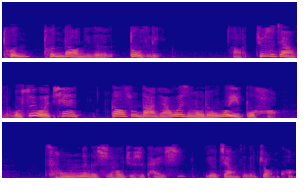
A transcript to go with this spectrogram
吞吞到你的肚子里，啊，就是这样子。我所以，我现在。告诉大家为什么我的胃不好，从那个时候就是开始有这样子的状况。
